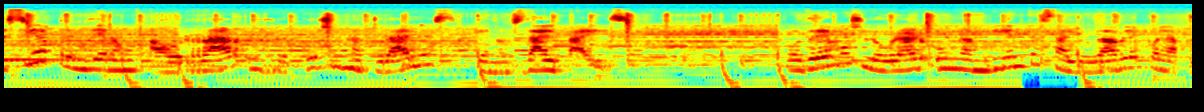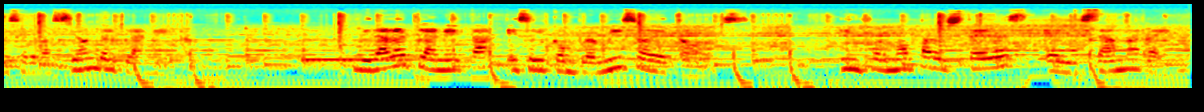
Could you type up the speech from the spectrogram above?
Así aprendieron a ahorrar los recursos naturales que nos da el país. Podremos lograr un ambiente saludable con la preservación del planeta. Cuidar el planeta es el compromiso de todos. Informó para ustedes Elisama Reina.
